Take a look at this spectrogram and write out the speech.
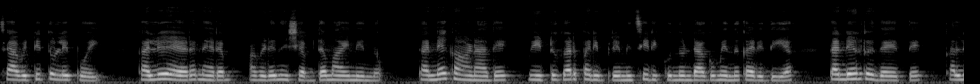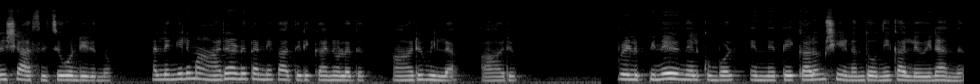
ചവിട്ടിത്തുള്ളിപ്പോയി കല്ലു ഏറെ നേരം അവിടെ നിശബ്ദമായി നിന്നു. തന്നെ കാണാതെ വീട്ടുകാർ പരിഭ്രമിച്ചിരിക്കുന്നുണ്ടാകുമെന്ന് കരുതിയ തന്റെ ഹൃദയത്തെ കല്ലു ശാസിച്ചുകൊണ്ടിരുന്നു. അല്ലെങ്കിലും ആരാണ് തന്നെ കാത്തിരിക്കാനുള്ളത്? ആരുമില്ല. ആരും. വെളുപ്പിന് എഴുന്നേൽക്കുമ്പോൾ എന്നത്തേക്കാളും ക്ഷീണം തോന്നി കല്ലുവിന് അന്ന്.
